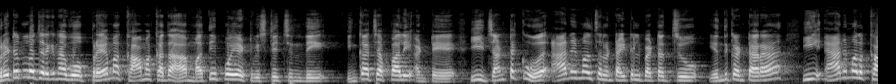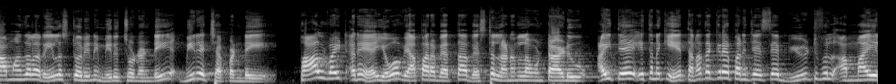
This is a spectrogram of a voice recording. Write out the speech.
బ్రిటన్లో జరిగిన ఓ ప్రేమ కామ కథ మతిపోయే ట్విస్ట్ ఇచ్చింది. ఇంకా చెప్పాలి అంటే ఈ జంటకు యానిమల్స్ అని టైటిల్ పెట్టొచ్చు. ఎందుకంటారా? ఈ యానిమల్ కామాంధల రియల్ స్టోరీని మీరు చూడండి మీరే చెప్పండి. పాల్ వైట్ అనే యువ వ్యాపారవేత్త వెస్ట్ లండన్లో ఉంటాడు. అయితే ఇతనికి తన దగ్గరే పనిచేసే బ్యూటిఫుల్ అమ్మాయి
